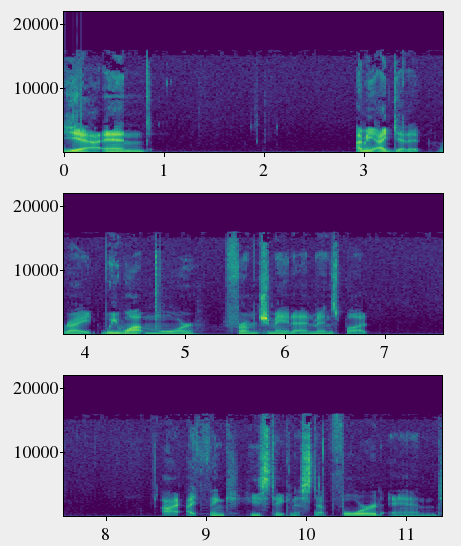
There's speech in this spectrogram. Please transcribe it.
Yeah, and I mean, I get it, right? We want more from Tremaine Edmunds, but I I think he's taken a step forward and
